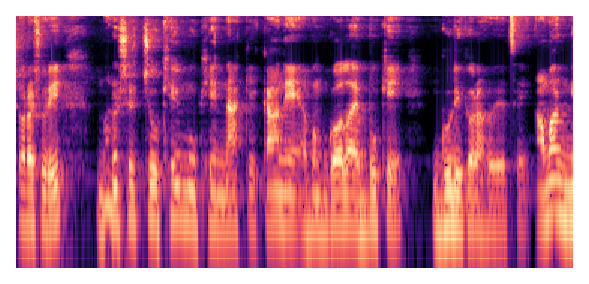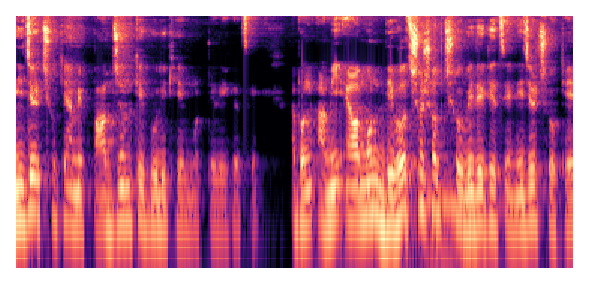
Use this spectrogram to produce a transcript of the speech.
সরাসরি মানুষের চোখে, মুখে, নাকে, কানে এবং গলায়, বুকে গুলি করা হয়েছে। আমার নিজের চোখে আমি পাঁচজনকে গুলি খেয়ে মরতে দেখেছি এবং আমি এমন বিভৎস সব ছবি দেখেছি নিজের চোখে,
